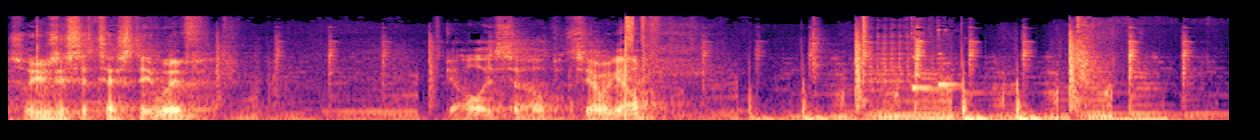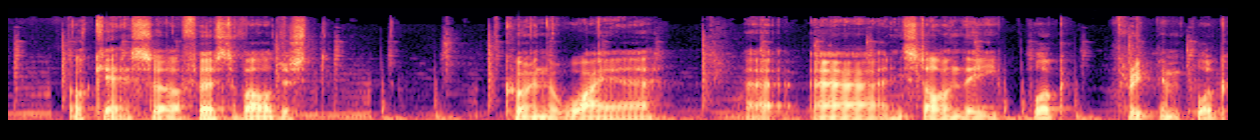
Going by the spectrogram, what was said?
So use this to test it with. Get all it set up and see how we get on. Okay, so first of all, just cutting the wire uh, uh, installing the plug, three pin plug.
